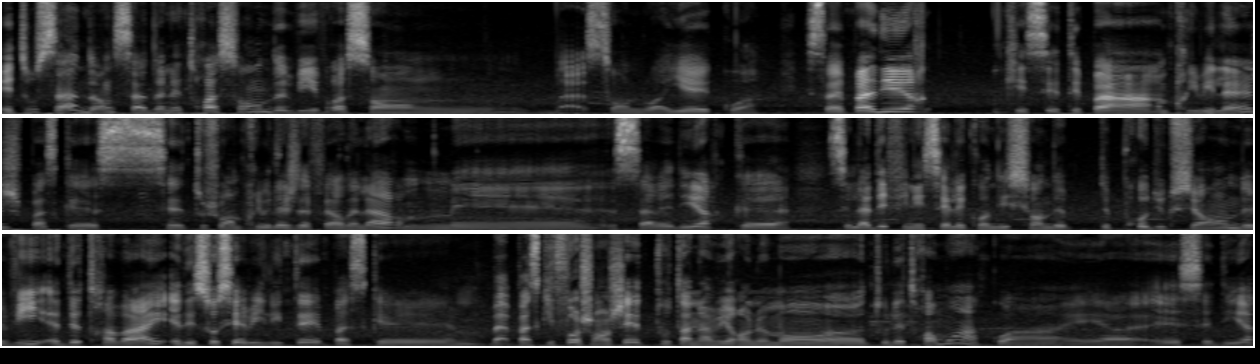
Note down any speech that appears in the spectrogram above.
Et tout ça, donc, ça donné 300 de vivre sans, bah, sans loyer, quoi. Ça veut pas dire que c'était pas un privilège, parce que c'est toujours un privilège de faire de l'art, mais ça veut dire que cela définissait les conditions de, production, de vie et de travail et de sociabilité, parce que bah, parce qu'il faut changer tout un environnement euh, tous les trois mois, quoi. Et, euh, et c'est dire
